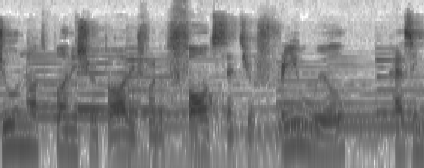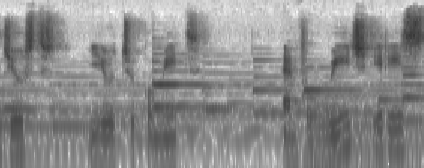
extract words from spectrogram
Do not punish your body for the faults that your free will has induced you to commit and for which it is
